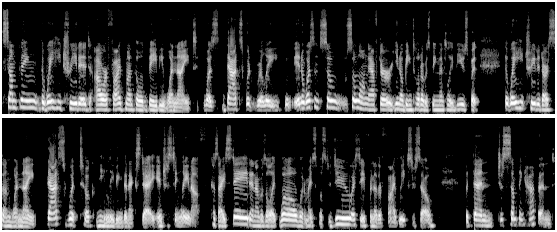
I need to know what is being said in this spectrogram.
something the way he treated our five month old baby one night was that's what really and it wasn't so so long after you know being told i was being mentally abused but the way he treated our son one night, that's what took me leaving the next day, interestingly enough, because I stayed and I was all like, well, what am I supposed to do? I stayed for another five weeks or so. But then just something happened.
